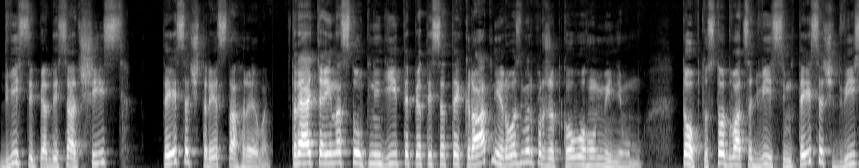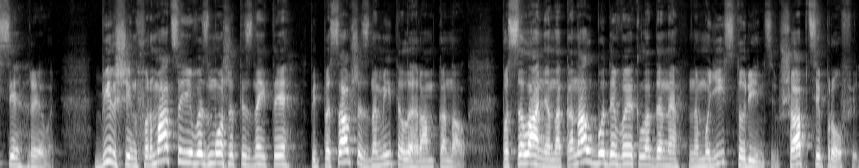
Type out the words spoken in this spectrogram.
256 тисяч 300 гривень. Третя і наступні діти 50-кратний розмір прожиткового мінімуму, тобто 128 тисяч 200 гривень. Більше інформації ви зможете знайти, підписавшись на мій телеграм-канал. Посилання на канал буде викладене на моїй сторінці в шапці профілю.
